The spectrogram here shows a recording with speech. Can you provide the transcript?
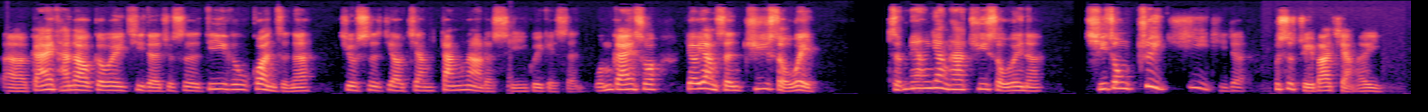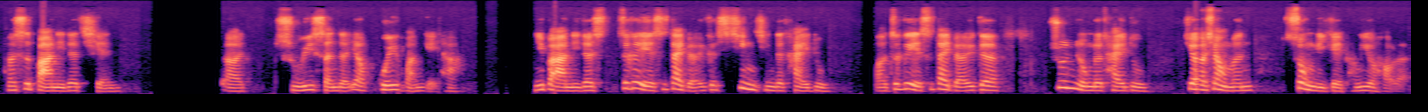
呃，刚才谈到各位记得，就是第一个罐子呢，就是要将当纳的十一归给神。我们刚才说要让神居首位，怎么样让他居首位呢？其中最具体的不是嘴巴讲而已，而是把你的钱，呃，属于神的要归还给他。你把你的这个也是代表一个信心的态度啊，这个也是代表一个尊荣的态度。就好像我们送礼给朋友好了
